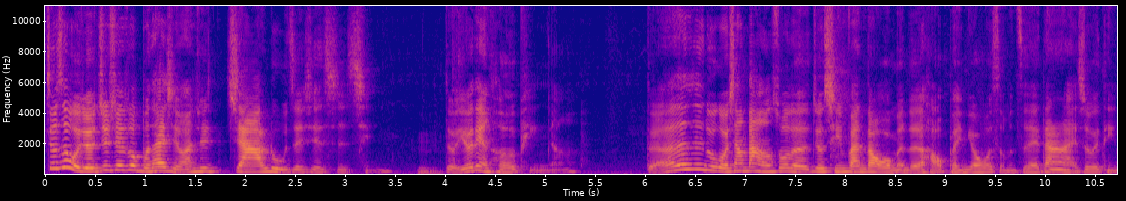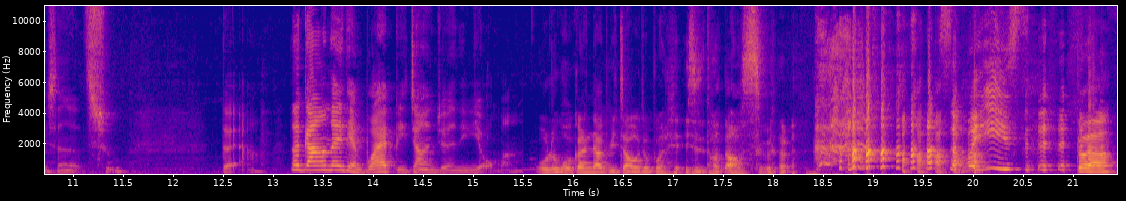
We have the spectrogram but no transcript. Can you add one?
就是我觉得巨蟹座不太喜欢去加入这些事情，嗯，对，有点和平啊，对啊。但是如果像大雄说的，就侵犯到我们的好朋友或什么之类，当然还是会挺身而出。对啊，那刚刚那一点不爱比较，你觉得你有吗？我如果跟人家比较，我就不会一直到倒数了。什么意思？对啊，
